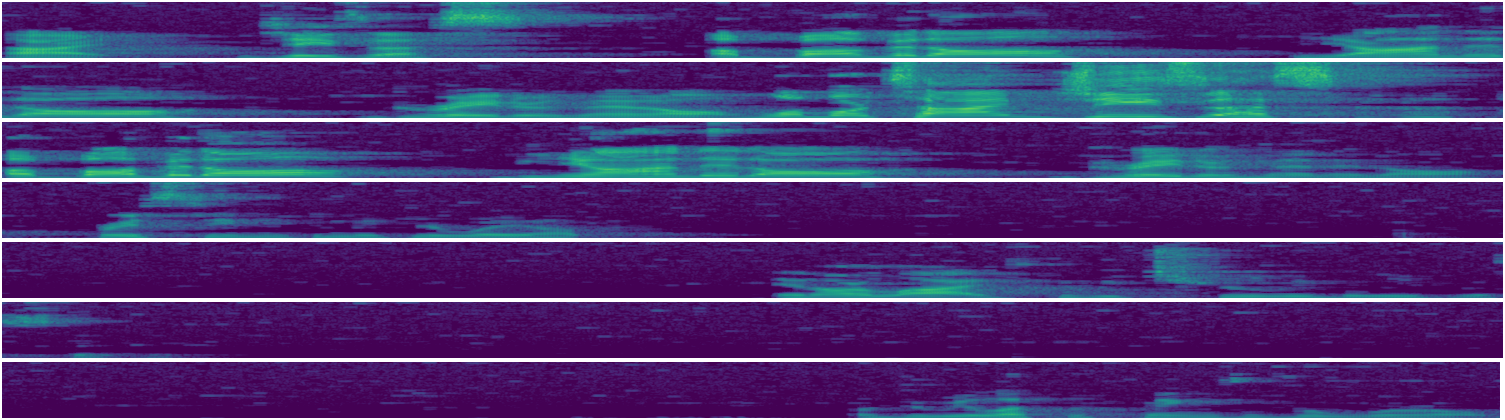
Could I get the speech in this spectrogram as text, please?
All right. Jesus, above it all, beyond it all, greater than all. One more time Jesus, above it all, beyond it all, greater than it all. Praise team, you can make your way up. In our lives, do we truly believe this statement? Or do we let the things of the world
